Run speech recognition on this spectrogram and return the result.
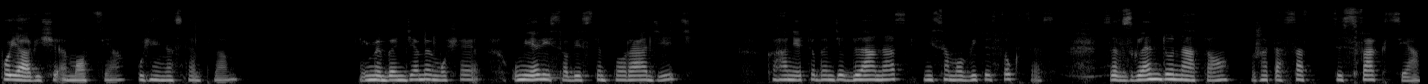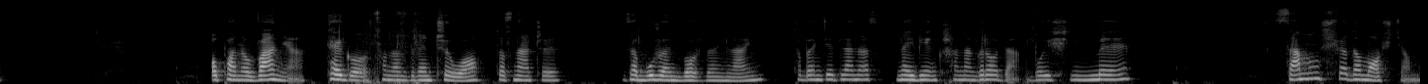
pojawi się emocja, później następna. I my będziemy musieli, umieli sobie z tym poradzić. Kochanie, to będzie dla nas niesamowity sukces. Ze względu na to, że ta satysfakcja opanowania tego, co nas dręczyło, to znaczy zaburzeń borderline, to będzie dla nas największa nagroda, bo jeśli my samą świadomością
